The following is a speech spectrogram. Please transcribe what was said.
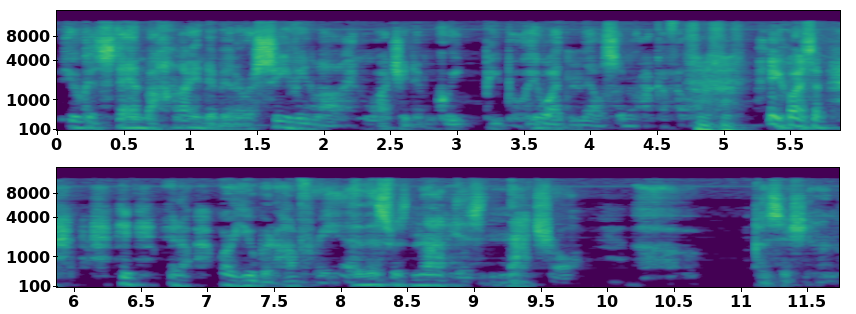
you could stand behind him in a receiving line, watching him greet people. He wasn't Nelson Rockefeller. he wasn't, he, you know, or Hubert Humphrey. Uh, this was not his natural uh, position and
